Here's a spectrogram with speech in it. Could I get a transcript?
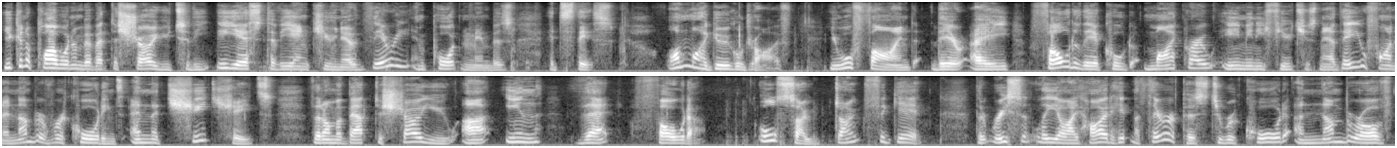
you can apply what I'm about to show you to the ES to the NQ now very important members it's this. On my Google Drive you will find there a folder there called micro e-mini futures. Now there you'll find a number of recordings and the cheat sheets that I'm about to show you are in that folder. Also don't forget that recently I hired a hypnotherapist to record a number of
